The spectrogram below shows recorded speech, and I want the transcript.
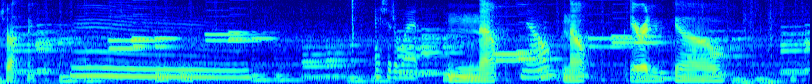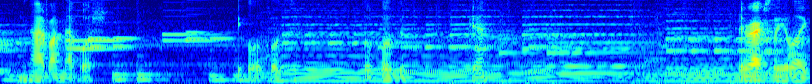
Trust me. Hmm. I should have went. No. No. Nope. Get ready to go. You can hide behind that bush. Get a little closer. A little closer. Okay. They're actually like,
